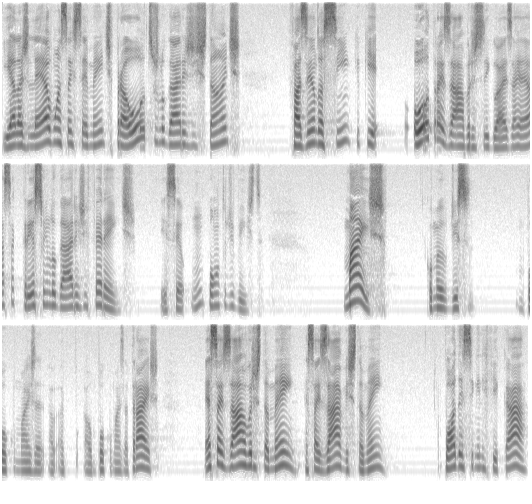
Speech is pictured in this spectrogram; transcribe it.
e elas levam essas sementes para outros lugares distantes, fazendo assim que, que outras árvores iguais a essa cresçam em lugares diferentes. Esse é um ponto de vista. Mas, como eu disse um pouco mais, um pouco mais atrás, essas árvores também, essas aves também, podem significar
